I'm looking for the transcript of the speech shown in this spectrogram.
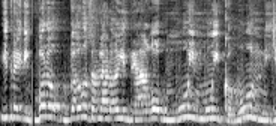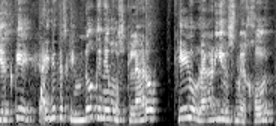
y trading. Bueno, vamos a hablar hoy de algo muy muy común y es que hay veces que no tenemos claro qué horario es mejor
